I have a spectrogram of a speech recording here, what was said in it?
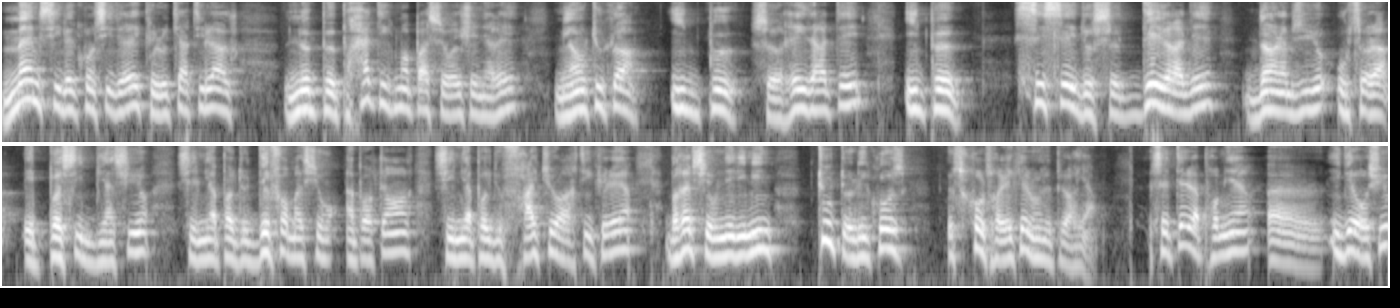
même s'il est considéré que le cartilage ne peut pratiquement pas se régénérer, mais en tout cas, il peut se réhydrater, il peut cesser de se dégrader dans la mesure où cela est possible, bien sûr, s'il n'y a pas de déformation importante, s'il n'y a pas de fracture articulaire, bref, si on élimine toutes les causes contre lesquelles on ne peut rien. C'était la première euh, idée reçue,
